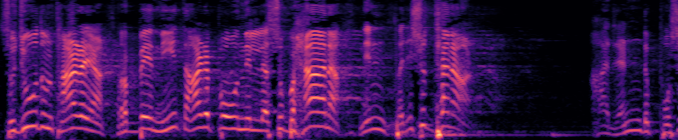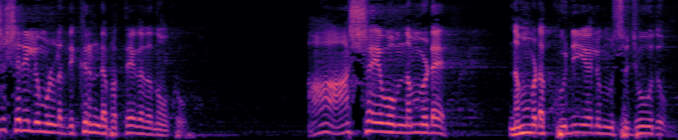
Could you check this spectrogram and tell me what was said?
സുജൂതും താഴെയാണ് റബ്ബെ നീ താഴെ പോകുന്നില്ല. സുബാന നിൻ പരിശുദ്ധനാണ്. ആ രണ്ട് പൊസിഷനിലുമുള്ള ദിക്കറിന്റെ പ്രത്യേകത നോക്കൂ. ആ ആശയവും നമ്മുടെ നമ്മുടെ കുനിയലും സുജൂതും.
